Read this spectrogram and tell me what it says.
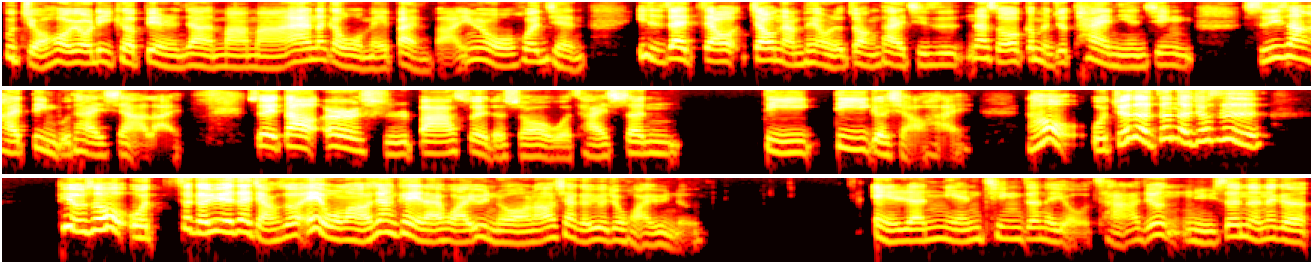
不久后又立刻变人家的妈妈，哎，那个我没办法，因为我婚前一直在交交男朋友的状态，其实那时候根本就太年轻，实际上还定不太下来，所以到二十八岁的时候我才生第一第一个小孩，然后我觉得真的就是，譬如说我这个月在讲说，哎，我们好像可以来怀孕了哦，然后下个月就怀孕了，哎，人年轻真的有差，就女生的那个。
